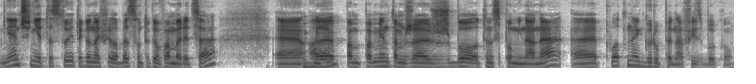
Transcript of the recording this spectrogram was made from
nie wiem, czy nie testuje tego na chwilę obecną tylko w Ameryce, mhm. ale pa pamiętam, że już było o tym wspominane, płatne grupy na Facebooku.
